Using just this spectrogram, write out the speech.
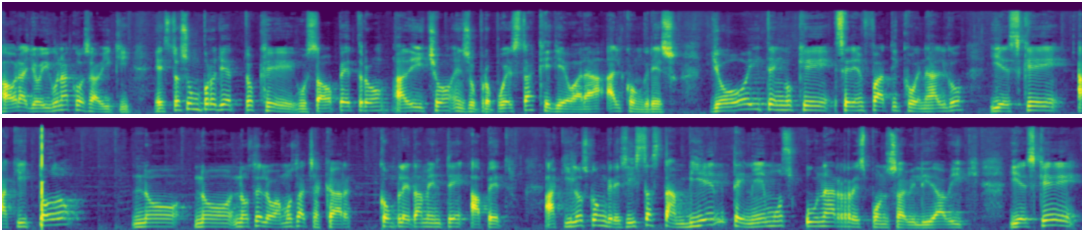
Ahora, yo digo una cosa, Vicky. Esto es un proyecto que Gustavo Petro ha dicho en su propuesta que llevará al Congreso. Yo hoy tengo que ser enfático en algo y es que aquí todo no, no, no se lo vamos a achacar completamente a Petro. Aquí los congresistas también tenemos una responsabilidad, Vicky. Y es que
